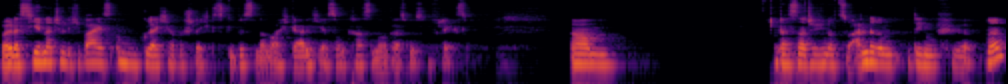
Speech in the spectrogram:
weil das hier natürlich weiß, oh, gleich habe ich schlechtes Gewissen, dann mache ich gar nicht erst so einen krassen Orgasmusreflex. Ähm, das natürlich noch zu anderen Dingen führt, ne?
